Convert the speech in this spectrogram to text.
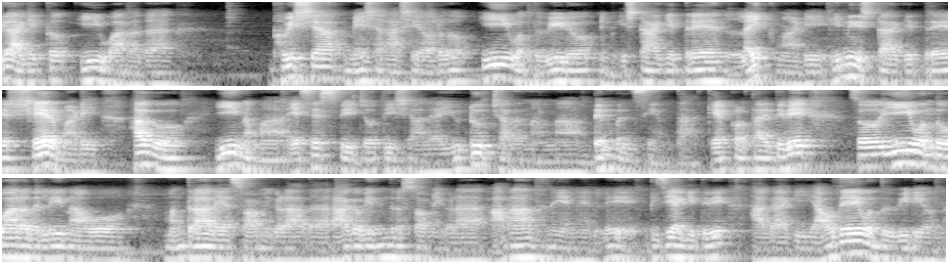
ಇದಾಗಿತ್ತು ಈ ವಾರದ ಭವಿಷ್ಯ ಮೇಷರಾಶಿಯವರದು. ಈ ಒಂದು ವಿಡಿಯೋ ನಿಮಗೆ ಇಷ್ಟ ಆಗಿದ್ದರೆ ಲೈಕ್ ಮಾಡಿ, ಇನ್ನೂ ಇಷ್ಟ ಆಗಿದ್ದರೆ ಶೇರ್ ಮಾಡಿ, ಹಾಗೂ ಈ ನಮ್ಮ ಎಸ್ ಎಸ್ ಪಿ ಜ್ಯೋತಿ ಶಾಲೆ ಯೂಟ್ಯೂಬ್ ಚಾನಲನ್ನು ಬೆಂಬಲಿಸಿ ಅಂತ ಕೇಳ್ಕೊಳ್ತಾ ಇದ್ದೀವಿ. ಸೊ ಈ ಒಂದು ವಾರದಲ್ಲಿ ನಾವು ಮಂತ್ರಾಲಯ ಸ್ವಾಮಿಗಳಾದ ರಾಘವೇಂದ್ರ ಸ್ವಾಮಿಗಳ ಆರಾಧನೆಯಲ್ಲಿ ಬ್ಯುಸಿಯಾಗಿದ್ದೀವಿ. ಹಾಗಾಗಿ ಯಾವುದೇ ಒಂದು ವಿಡಿಯೋನ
